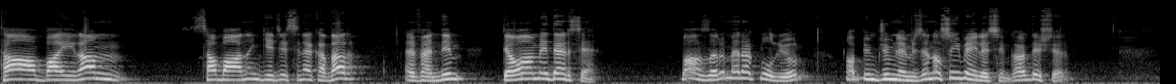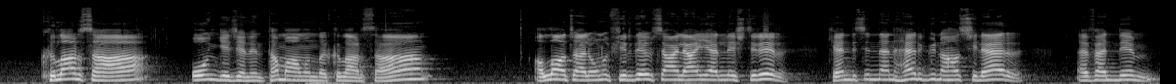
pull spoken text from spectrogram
Ta bayram sabahının gecesine kadar efendim devam ederse. Bazıları meraklı oluyor. Rabbim cümlemize nasip eylesin kardeşlerim. Kılarsa 10 gecenin tamamında kılarsa allah Teala onu Firdevs-i Ala'ya yerleştirir. Kendisinden her günahı siler. Efendim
